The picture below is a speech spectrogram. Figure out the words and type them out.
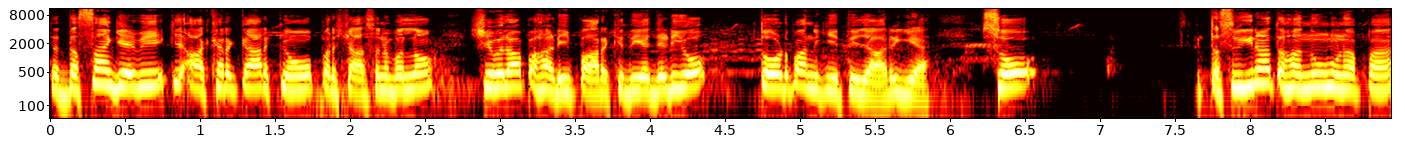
ਤੇ ਦੱਸਾਂਗੇ ਵੀ ਕਿ ਆਖਰਕਾਰ ਕਿਉਂ ਪ੍ਰਸ਼ਾਸਨ ਵੱਲੋਂ ਸ਼ਿਮਲਾ ਪਹਾੜੀ ਪਾਰਕ ਦੀ ਹੈ ਜਿਹੜੀ ਉਹ ਤੋੜ ਭੰਨ ਕੀਤੀ ਜਾ ਰਹੀ ਹੈ। ਸੋ ਤਸਵੀਰਾਂ ਤੁਹਾਨੂੰ ਹੁਣ ਆਪਾਂ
